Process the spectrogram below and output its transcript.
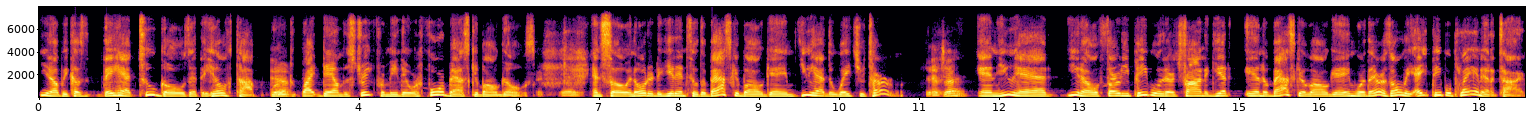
you know, because they had two goals at the hilltop, yeah. right down the street from me, there were four basketball goals. Right. And so, in order to get into the basketball game, you had to wait your turn. That's right. And you had, you know, 30 people that are trying to get in a basketball game where there is only eight people playing at a time.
